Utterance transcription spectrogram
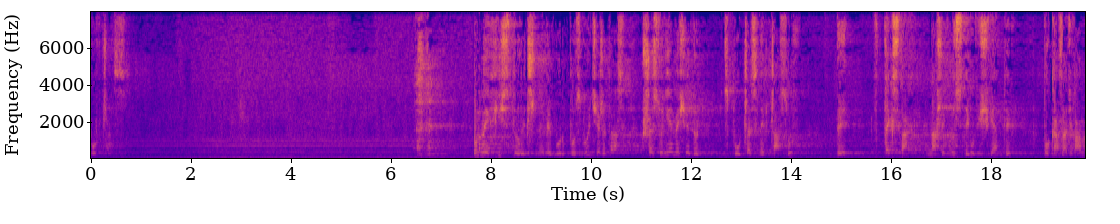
wówczas. Mamy historyczny wybór. Pozwólcie, że teraz przesuniemy się do współczesnych czasów, by w tekstach naszych mistyków i świętych pokazać Wam,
